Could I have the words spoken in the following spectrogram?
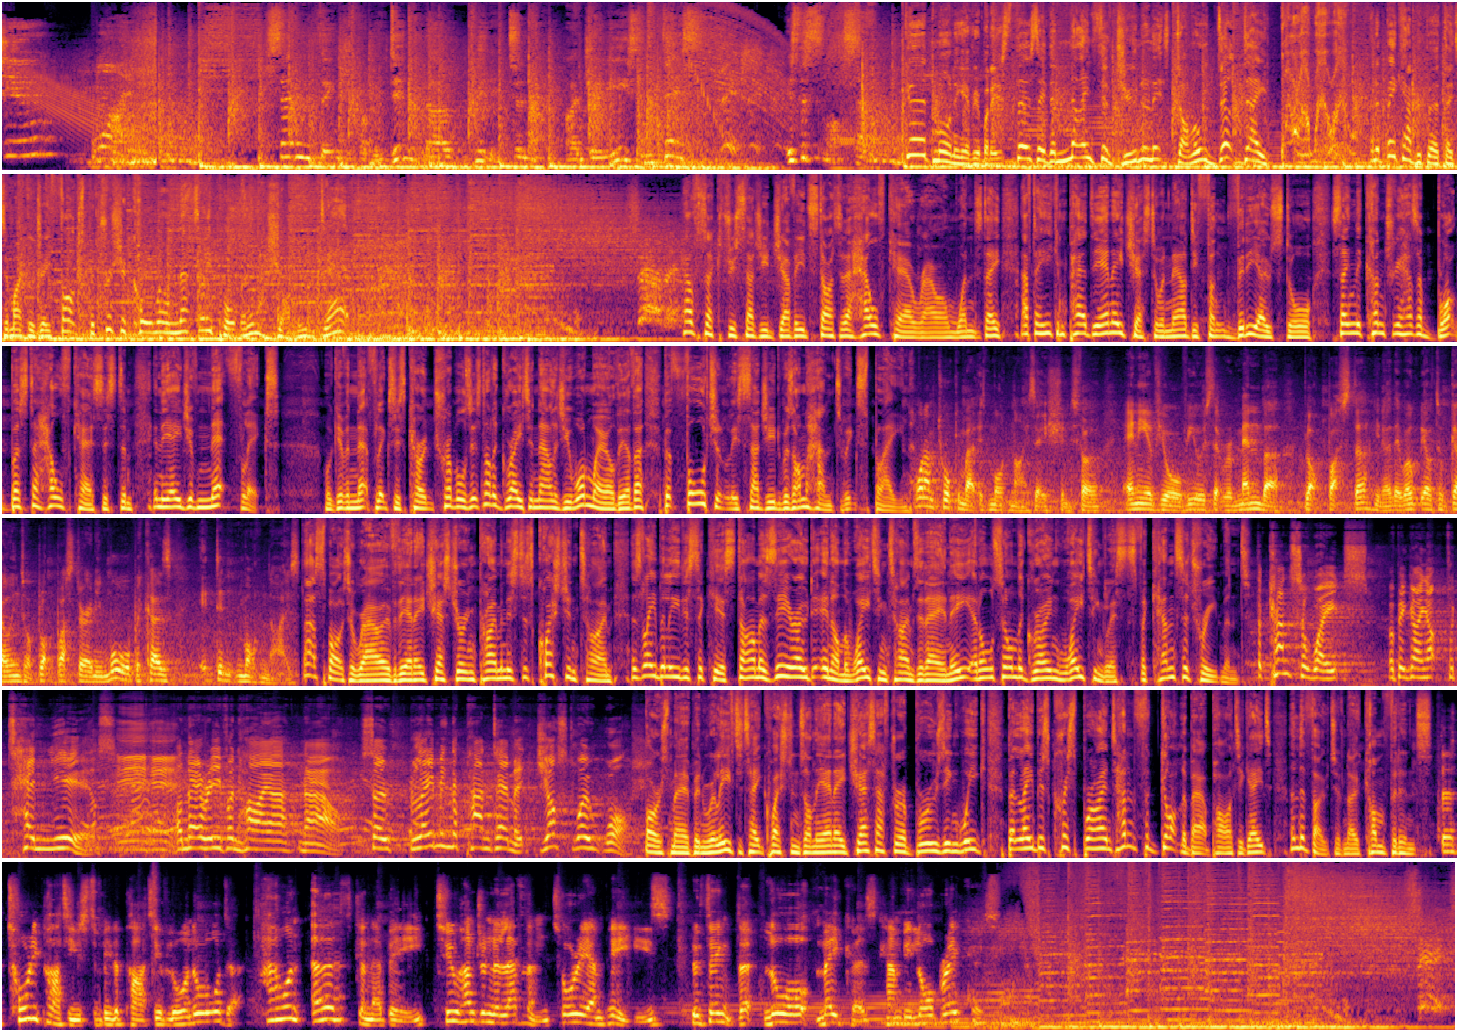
two, one. Seven things you probably didn't know you need to know. I'm Jamie East, and this is the Smart Seven. Good morning, everybody. It's Thursday, the 9th of June, and it's Donald Duck Day. And a big happy birthday to Michael J. Fox, Patricia Cornwell, Natalie Portman, and Johnny Depp. Health Secretary Sajid Javid started a healthcare row on Wednesday after he compared the NHS to a now defunct video store, saying the country has a blockbuster healthcare system in the age of Netflix. Well, given Netflix's current troubles, it's not a great analogy one way or the other, but fortunately, Sajid was on hand to explain. What I'm talking about is modernisation. So any of your viewers that remember Blockbuster, you know, they won't be able to go into a Blockbuster anymore because it didn't modernise. That sparked a row over the NHS during Prime Minister's question time, as Labour leader Sir Keir Starmer zeroed in on the waiting times at A&E and also on the growing waiting lists for cancer treatment. The cancer waits have been going up for 10 years, and they're even higher now. So blaming the pandemic just won't wash. Boris may have been relieved to take questions on the NHS after a bruising week, but Labour's Chris Bryant hadn't forgotten about Partygate and the vote of no confidence. The Tory party used to be the party of law and order. How on earth can there be 211 Tory MPs who think that lawmakers can be lawbreakers?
